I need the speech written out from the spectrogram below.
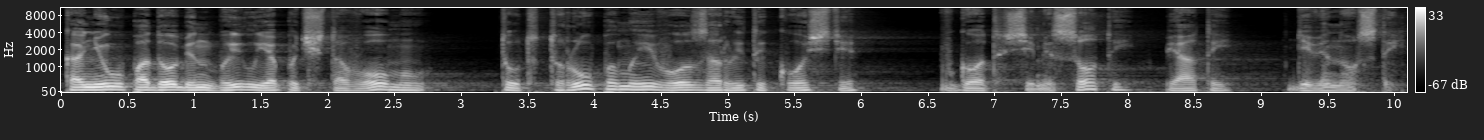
Коню подобен был я почтовому, Тут трупа моего зарыты кости В год семисотый, пятый, девяностый.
